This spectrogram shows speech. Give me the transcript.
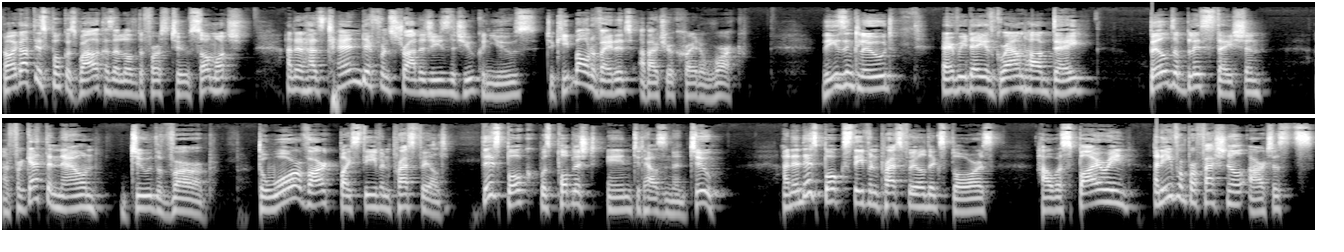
Now, I got this book as well because I love the first two so much and it has 10 different strategies that you can use to keep motivated about your creative work. These include every day is Groundhog Day, build a bliss station, and forget the noun, do the verb. The War of Art by Steven Pressfield. This book was published in 2002. And in this book, Steven Pressfield explores how aspiring and even professional artists,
